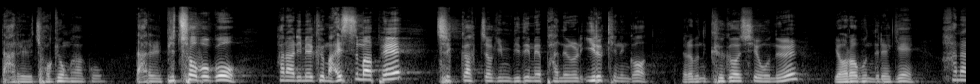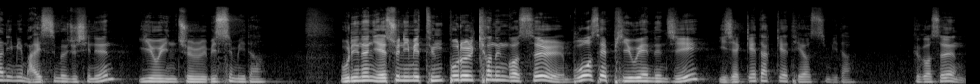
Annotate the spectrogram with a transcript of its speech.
나를 적용하고 나를 비춰보고 하나님의 그 말씀 앞에 즉각적인 믿음의 반응을 일으키는 것 여러분 그것이 오늘 여러분들에게 하나님이 말씀해 주시는 이유인 줄 믿습니다. 우리는 예수님이 등불을 켜는 것을 무엇에 비유했는지 이제 깨닫게 되었습니다. 그것은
